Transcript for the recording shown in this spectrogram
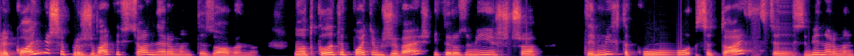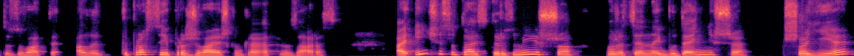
прикольніше проживати все не романтизовано. Ну, от коли ти потім живеш, і ти розумієш, що ти міг таку ситуацію собі не романтизувати, але ти просто її проживаєш конкретно зараз. А інші ситуації, ти розумієш, що Боже, це найбуденніше, що є,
